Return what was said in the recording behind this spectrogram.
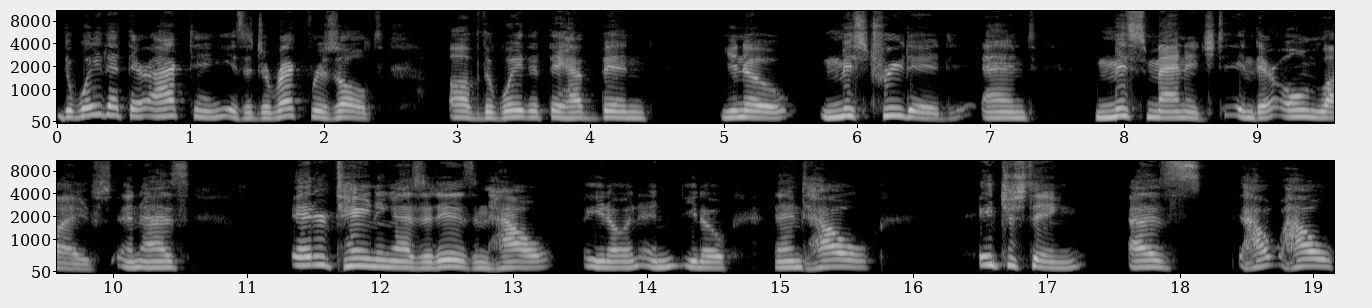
the way that they're acting is a direct result of the way that they have been you know mistreated and mismanaged in their own lives. And as entertaining as it is and how you know and and you know and how interesting as how how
